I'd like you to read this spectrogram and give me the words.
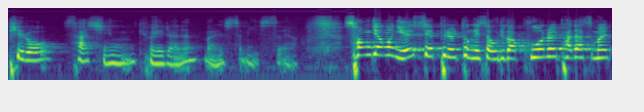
피로 사신 교회라는 말씀이 있어요. 성경은 예수의 피를 통해서 우리가 구원을 받았음을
